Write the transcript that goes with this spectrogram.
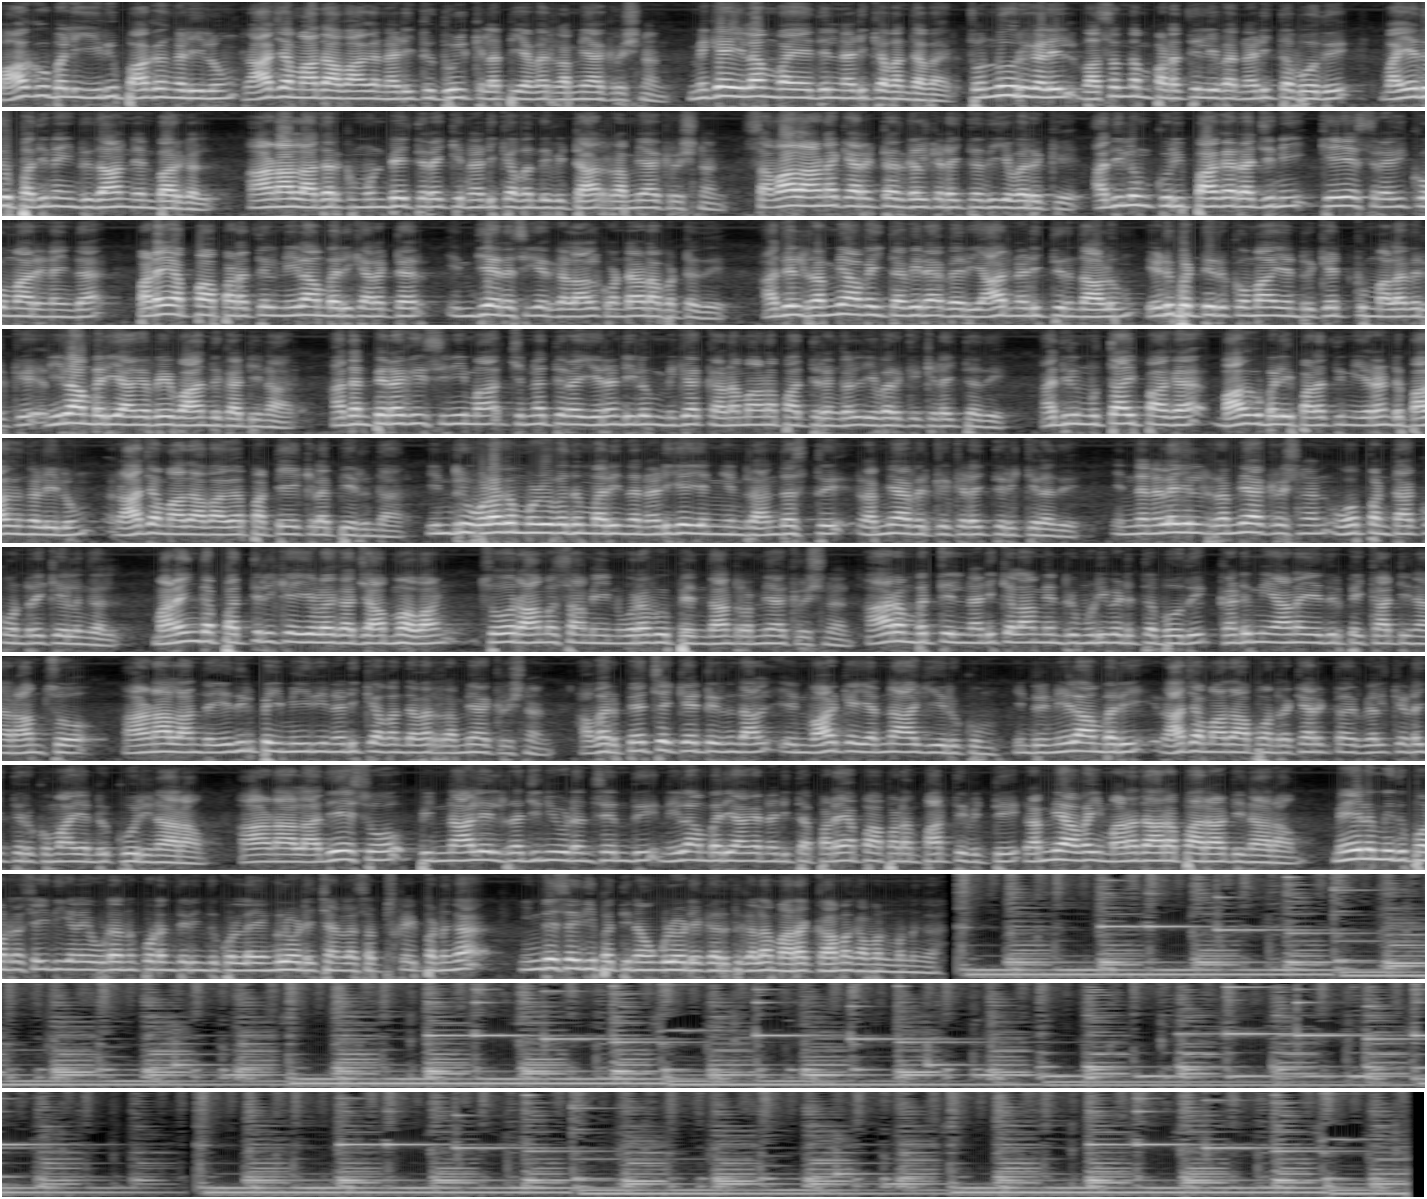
பாகுபலி இரு பாகங்களிலும் ராஜமாதாவாக நடித்து தூள் கிளப்பியவர் ரம்யா கிருஷ்ணன் மிக இளம் வயதில் நடிக்க வந்தவர். தொண்ணூறுகளில் வசந்தம் படத்தில் இவர் நடித்தபோது வயது பதினைந்து தான் என்பார்கள். ஆனால் அதற்கு முன்பே திரைக்கு நடிக்க வந்து விட்டார் ரம்யா கிருஷ்ணன் சவாலான கேரக்டர்கள் கிடைத்தது இவருக்கு. அதிலும் குறிப்பாக ரஜினி கே எஸ் ரவிக்குமார் இணைந்த படையப்பா படத்தில் நீலாம்பரி கேரக்டர் இந்திய ரசிகர்களால் கொண்டாடப்பட்டது. அதில் ரம்யாவை தவிர வேறு யார் நடித்திருந்தாலும் எடுபட்டிருக்குமா என்று கேட்கும் அளவிற்கு நீலாம்பரியாகவே வாழ்ந்து காட்டினார். அதன் பிறகு சினிமா சின்னத்திரை இரண்டிலும் மிக கனமான பாத்திரங்கள் இவருக்கு கிடைத்தது. அதில் முத்தாய்ப்பாக பாகுபலி படத்தின் இரண்டு பாகங்களிலும் ராஜமாதாவாக பட்டையை கிளப்பியிருந்தார். இன்று உலகம் முழுவதும் அறிந்த நடிகை என்கின்ற அந்தஸ்து ரம்யாவிற்கு கிடைத்திருக்கிறது. இந்த நிலையில் ரம்யா கிருஷ்ணன் ஓப்பன் டாக் ஒன்றை கேளுங்கள். மறைந்த பத்திரிகை உலக ஜாம்பவான் சோ ராமசாமியின் உறவு பெண்தான் ரம்யா கிருஷ்ணன். ஆரம்பத்தில் நடிக்கலாம் என்று முடிவெடுத்த போது கடுமையான எதிர்ப்பை காட்டினார் ராம்சோ ஆனால் அந்த எதிர்ப்பை மீறி நடிக்க வந்தவர் ரம்யா கிருஷ்ணன். அவர் பேச்சை கேட்டிருந்தால் என் வாழ்க்கை என்ன ஆகியிருக்கும்? இன்று நீலாம்பரி ராஜமாதா போன்ற கேரக்டர்கள் கிடைத்திருக்குமா என்று கூறினாராம். ஆனால் அதே ஷோ பின்னாளில் ரஜினியுடன் சேர்ந்து நீலாம்பரியாக நடித்த படையப்பா படம் பார்த்துவிட்டு ரம்யாவை மனதார பாராட்டினாராம். மேலும் இது போன்ற செய்திகளை உடனுக்குடன் தெரிந்து கொள்ள எங்களுடைய சேனலை சப்ஸ்கிரைப் பண்ணுங்கள் இந்த செய்தி பற்றின உங்களுடைய கருத்துக்களை மறக்காமல் கமெண்ட் பண்ணுங்கள்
